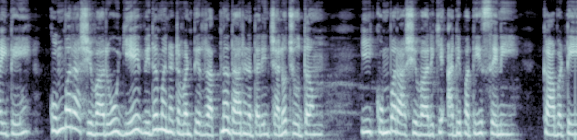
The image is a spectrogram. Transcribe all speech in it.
అయితే కుంభరాశి వారు ఏ విధమైనటువంటి రత్నధారణ ధరించాలో చూద్దాం. ఈ కుంభరాశి వారికి అధిపతి శని. కాబట్టి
